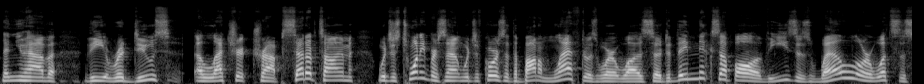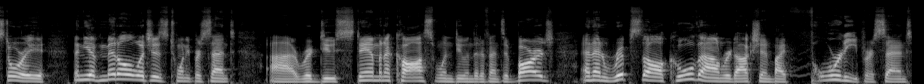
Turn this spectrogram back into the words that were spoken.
Then you have the reduce electric trap setup time, which is 20%, which of course at the bottom left was where it was. So did they mix up all of these as well, or what's the story? Then you have middle, which is 20% uh, reduce stamina cost when doing the defensive barge, and then ripstall cooldown reduction by 40%.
